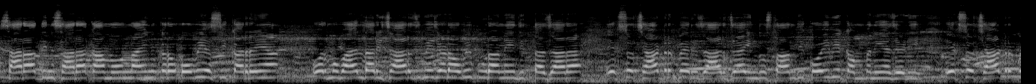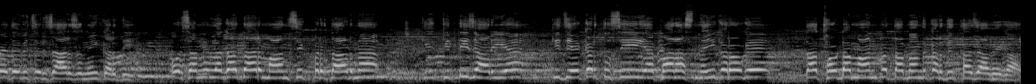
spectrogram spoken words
ਸਾਰਾ ਦਿਨ ਸਾਰਾ ਕੰਮ ਆਨਲਾਈਨ ਕਰੋ, ਉਹ ਵੀ ਅਸੀਂ ਕਰ ਰਹੇ ਹਾਂ ਔਰ ਮੋਬਾਈਲ ਦਾ ਰਿਚਾਰਜ ਵੀ ਜਿਹੜਾ ਉਹ ਵੀ ਪੂਰਾ ਨਹੀਂ ਦਿੱਤਾ ਜਾ ਰਿਹਾ। 166 ਰੁਪਏ ਰਿਚਾਰਜ ਹੈ, ਹਿੰਦੁਸਤਾਨ ਦੀ ਕੋਈ ਵੀ ਕੰਪਨੀ ਹੈ ਜਿਹੜੀ 166 ਰੁਪਏ ਦੇ ਵਿੱਚ ਰਿਚਾਰਜ ਨਹੀਂ ਕਰਦੀ। ਔਰ ਸਾਨੂੰ ਲਗਾਤਾਰ ਮਾਨਸਿਕ ਪ੍ਰਤਾੜਨਾ ਕੀ- ਕੀਤੀ ਜਾ ਰਹੀ ਹੈ ਕਿ ਜੇਕਰ ਤੁਸੀਂ ਐਫਆਰਐਸ ਨਹੀਂ ਕਰੋਗੇ ਤਾਂ ਤੁਹਾਡਾ ਮਾਨ ਭੱਤਾ ਬੰਦ ਕਰ ਦਿੱਤਾ ਜਾਵੇਗਾ।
